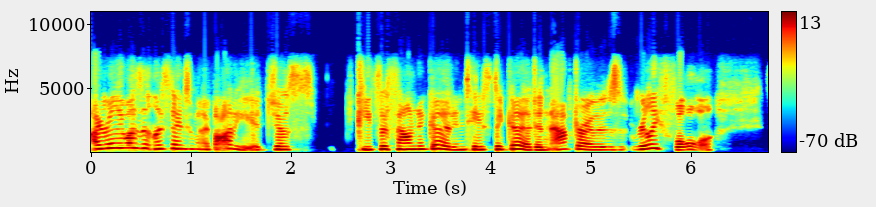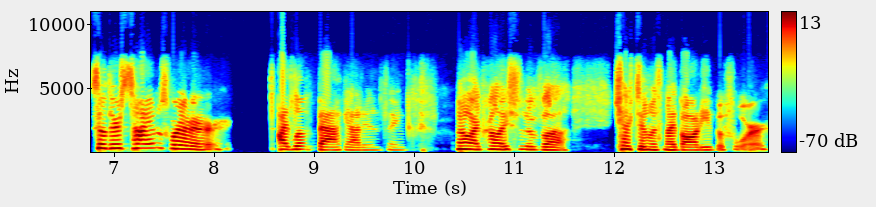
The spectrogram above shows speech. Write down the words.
I really wasn't listening to my body. It just, pizza sounded good and tasted good. And after I was really full. So there's times where I look back at it and think, oh, I probably should have uh, checked in with my body before.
